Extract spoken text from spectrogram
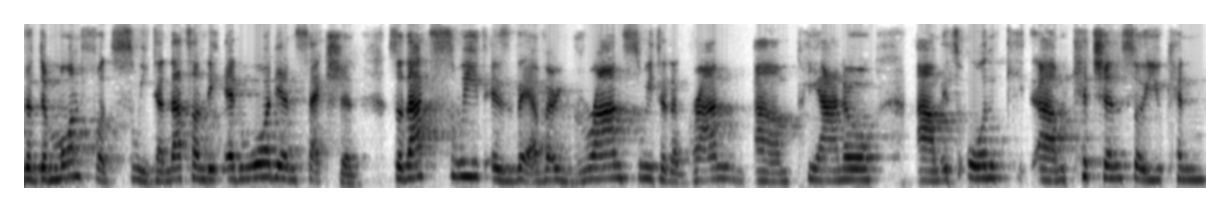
the De Montfort suite, and that's on the Edwardian section. So that suite is there, a very grand suite with a grand um, piano, um, its own um, kitchen, so you can,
